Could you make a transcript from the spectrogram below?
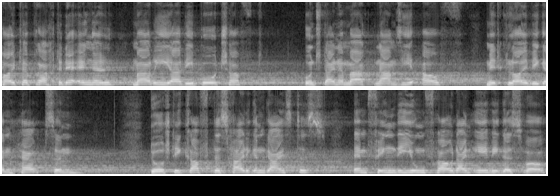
heute brachte der Engel Maria die Botschaft und deine Magd nahm sie auf mit gläubigem Herzen. Durch die Kraft des Heiligen Geistes empfing die Jungfrau dein ewiges Wort,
